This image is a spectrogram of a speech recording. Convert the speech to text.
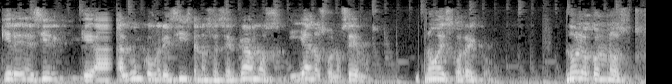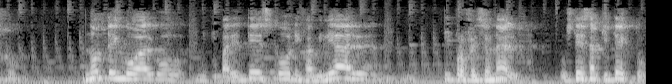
Quiere decir que a algún congresista nos acercamos y ya nos conocemos. No es correcto. No lo conozco. No tengo algo ni parentesco, ni familiar, ni profesional. Usted es arquitecto.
